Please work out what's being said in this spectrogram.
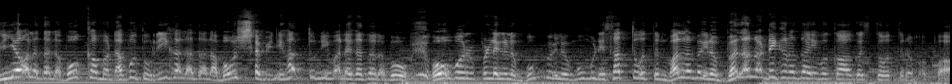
ரியாலதல போக்கம நபுது ரீகலதல போஷமி நிஹந்து நீம நகதலபோ ஒவ்வொரு பிள்ளைகளும் உண்மையிலும் உம்முடைய சத்துவத்தின் வல்லமையிலும் பலன் அடைகிற தயவுக்காக ஸ்தோத்திரம் அப்பா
